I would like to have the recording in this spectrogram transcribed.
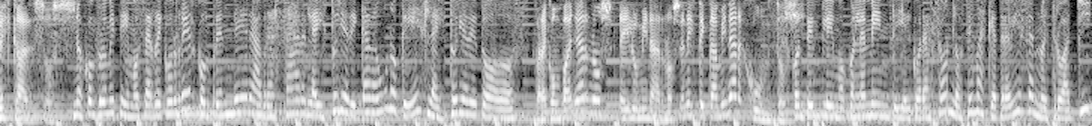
descalzos. Nos comprometemos a recorrer, comprender, a abrazar la historia de cada uno que es la historia de todos. Para acompañarnos e iluminarnos en este caminar juntos. Contemplemos con la mente y el corazón los temas que atraviesan nuestro aquí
